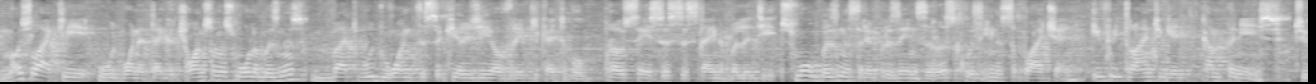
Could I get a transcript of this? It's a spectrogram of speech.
most likely would want to take a chance on a smaller business, but would want the security of replicatable processes, sustainability. Small business represents risk within a supply supply chain. If we're trying to get companies to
